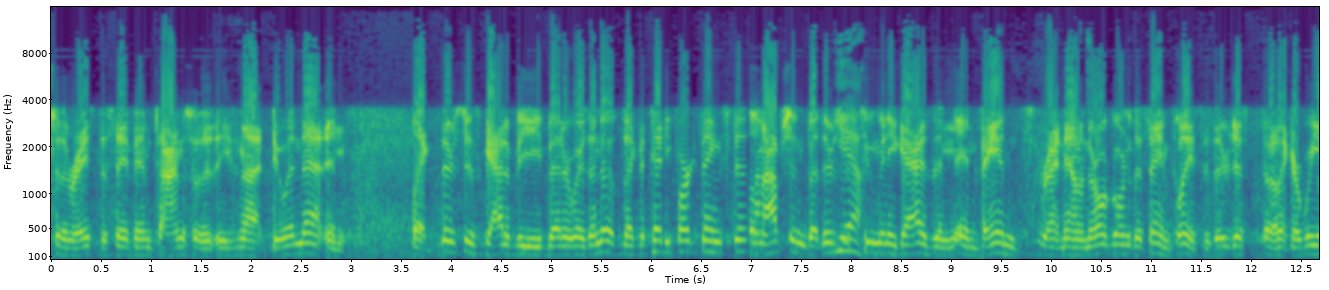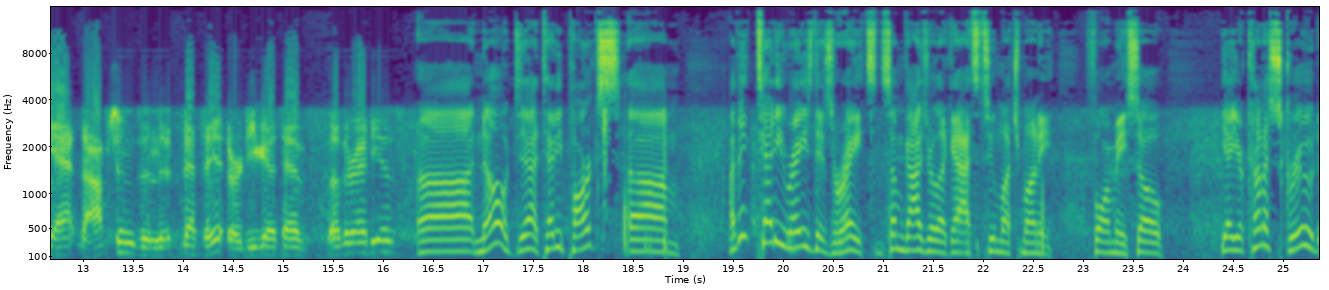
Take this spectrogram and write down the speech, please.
to the race to save him time so that he's not doing that and like there's just got to be better ways. I know like the Teddy Park thing's still an option, but there's Yeah. just too many guys in, in vans right now, and they're all going to the same place. Is there just uh, like are we at the options and that's it, or do you guys have other ideas? Uh, no, yeah, Teddy Parks. Um, I think Teddy raised his rates, and some guys were like, "Ah, it's too much money for me." So, yeah, you're kind of screwed.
